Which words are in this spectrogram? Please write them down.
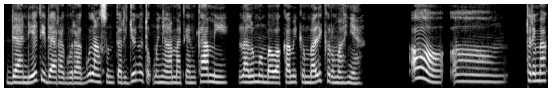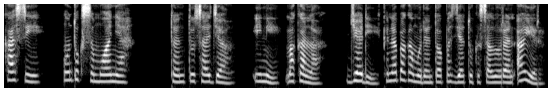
Dan dia tidak ragu-ragu langsung terjun untuk menyelamatkan kami, lalu membawa kami kembali ke rumahnya. Oh, um, terima kasih untuk semuanya. Tentu saja. Ini, makanlah. Jadi, kenapa kamu dan Topas jatuh ke saluran air?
